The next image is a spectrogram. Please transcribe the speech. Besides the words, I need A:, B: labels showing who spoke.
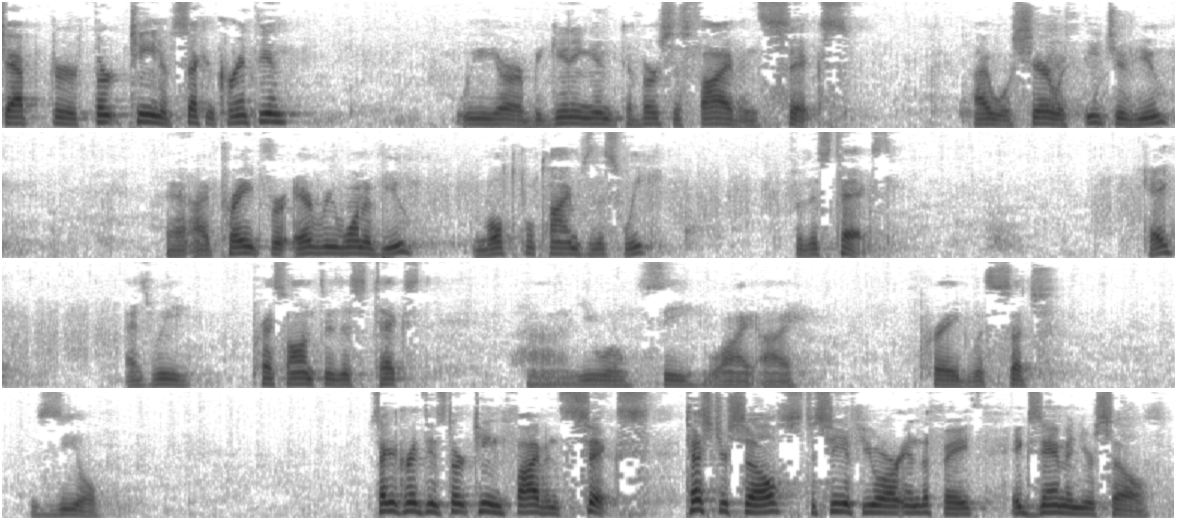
A: chapter 13 of 2 Corinthians. We are beginning into verses 5 and 6. I will share with each of you that I prayed for every one of you multiple times this week for this text. Okay? As we press on through this text, uh, you will see why I prayed with such zeal. 2 Corinthians 13, 5 and 6. Test yourselves to see if you are in the faith. Examine yourselves.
